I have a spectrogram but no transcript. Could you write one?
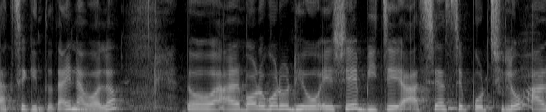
লাগছে কিন্তু, তাই না বলো? তো আর বড় বড় ঢেউ এসে বিচে আস্তে আস্তে পড়ছিল। আর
